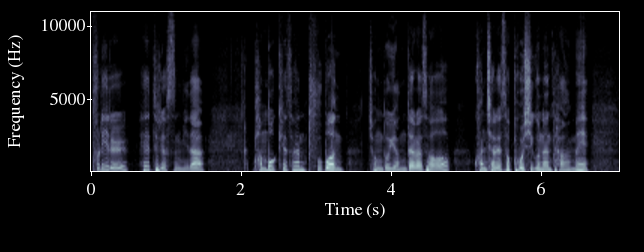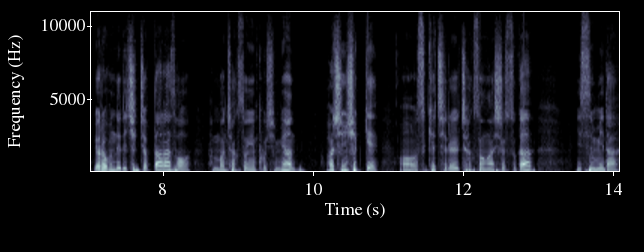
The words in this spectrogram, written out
풀이를 해드렸습니다. 반복해서 한 두 번 정도 연달아서 관찰해서 보시고 난 다음에 여러분들이 직접 따라서 한번 작성해 보시면 훨씬 쉽게 어, 스케치를 작성하실 수가 있습니다.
